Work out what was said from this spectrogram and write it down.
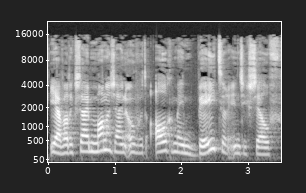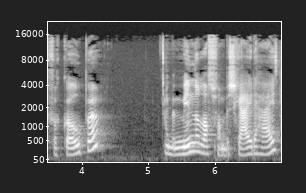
ja, wat ik zei, mannen zijn over het algemeen beter in zichzelf verkopen. Hebben minder last van bescheidenheid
